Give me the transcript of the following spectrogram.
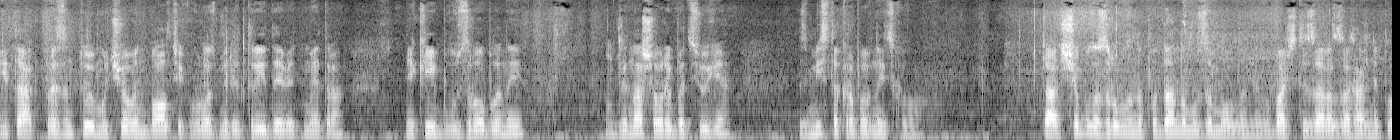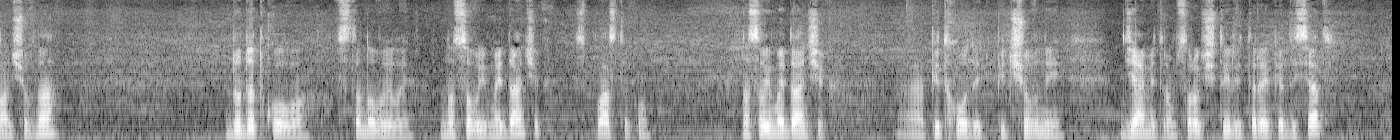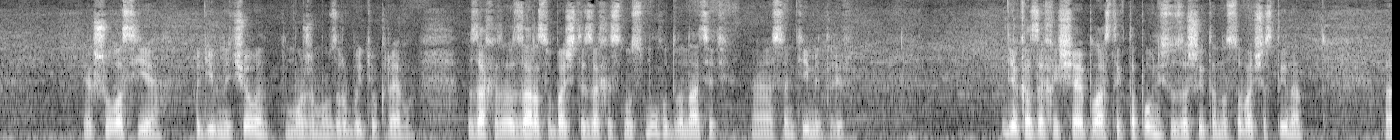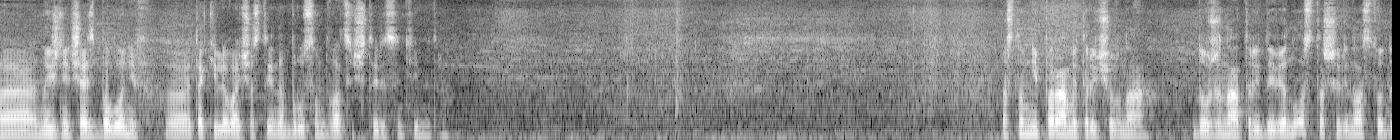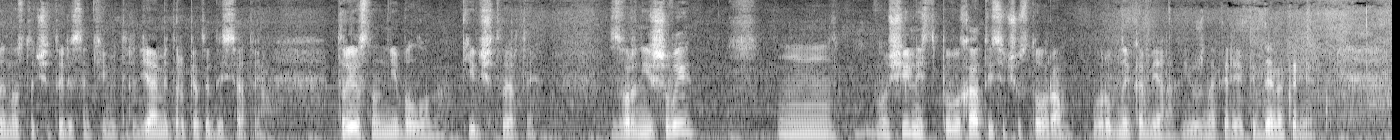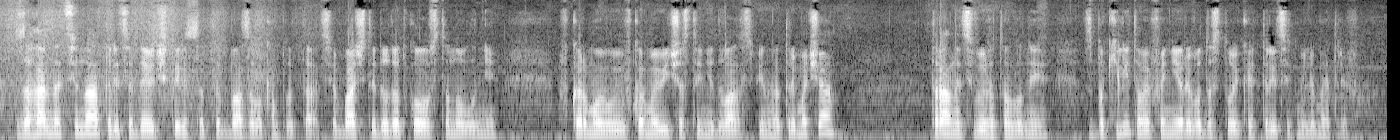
І так, презентуємо човен Балтик в розмірі 3,9 метра, який був зроблений для нашого рибацюги з міста Кропивницького. Так, що було зроблено по даному замовленню? Ви бачите зараз загальний план човна. Додатково встановили носовий майданчик з пластику. Носовий майданчик е, підходить під човни діаметром 44-50. Якщо у вас є подібний човен, можемо зробити окремо. Зараз ви бачите захисну смугу 12 е, см, яка захищає пластик та повністю зашита носова частина, е, нижня часть балонів е, та кільова частина брусом 24 см. Основні параметри човна. Довжина 3,90, ширина 194 см, діаметр 50 Три основні балони, кіль четвертий. Зварні шви, ну, щільність ПВХ 1100 грам, виробник Омега, Южна Корея, Південна Корея. Загальна ціна 39 400 це базова комплектація. Бачите, додатково встановлені в кормовій, в кормовій частині два спінга тримача. Транець виготовлений з бакелітової фанери водостойка 30 мм.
